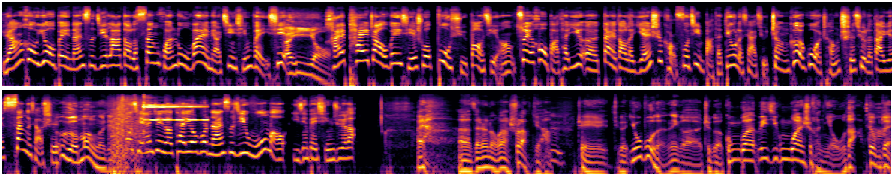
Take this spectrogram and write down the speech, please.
然后又被男司机拉到了三环路外面进行猥亵，哎呦，还拍照威胁说不许报警，最后把他一呃带到了岩石口附近，把他丢了下去。整个过程持续了大约三个小时，噩梦啊！这目前这个开优步的男司机吴某已经被刑拘了。哎呀。呃，在这呢，我想说两句哈。这这个优步的那个这个公关危机公关是很牛的，对不对？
